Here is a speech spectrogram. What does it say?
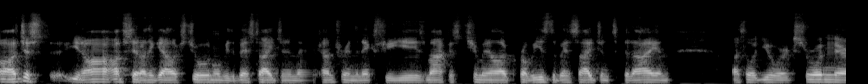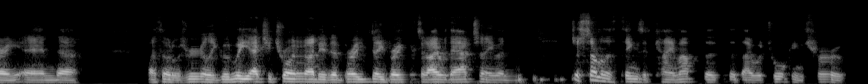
I just, you know, I've said I think Alex Jordan will be the best agent in the country in the next few years. Marcus Chiminello probably is the best agent today, and I thought you were extraordinary. And uh, I thought it was really good. We actually, Troy and I did a brief debrief today with our team and just some of the things that came up that, that they were talking through.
